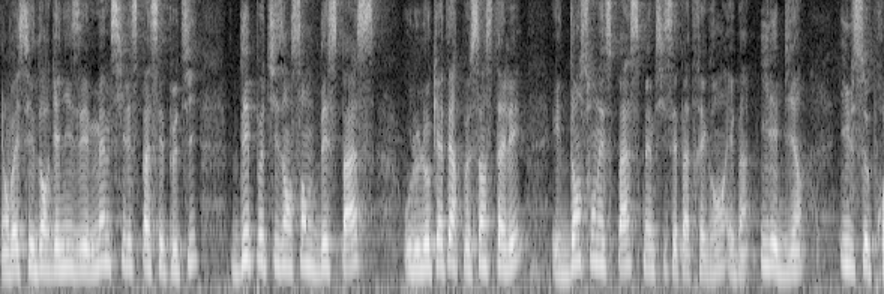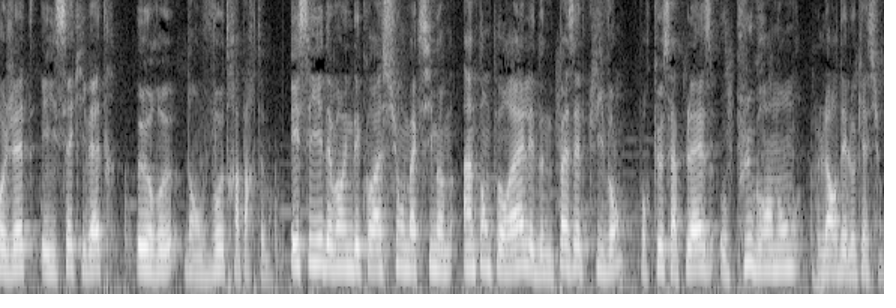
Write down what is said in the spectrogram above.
Et on va essayer d'organiser, même si l'espace est petit, des petits ensembles d'espace où le locataire peut s'installer et dans son espace, même si c'est pas très grand, eh ben, il est bien, il se projette et il sait qu'il va être heureux dans votre appartement. Essayez d'avoir une décoration au maximum intemporelle et de ne pas être clivant pour que ça plaise au plus grand nombre lors des locations.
